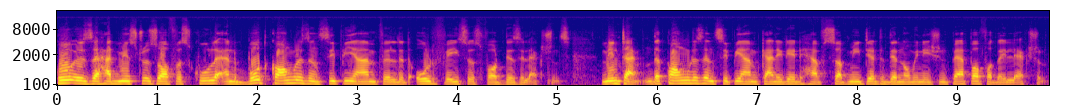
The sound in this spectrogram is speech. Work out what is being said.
who is the headmistress of a school, and both Congress and CPM fielded old faces for these elections. Meantime, the Congress and CPM candidate have submitted their nomination paper for the election.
